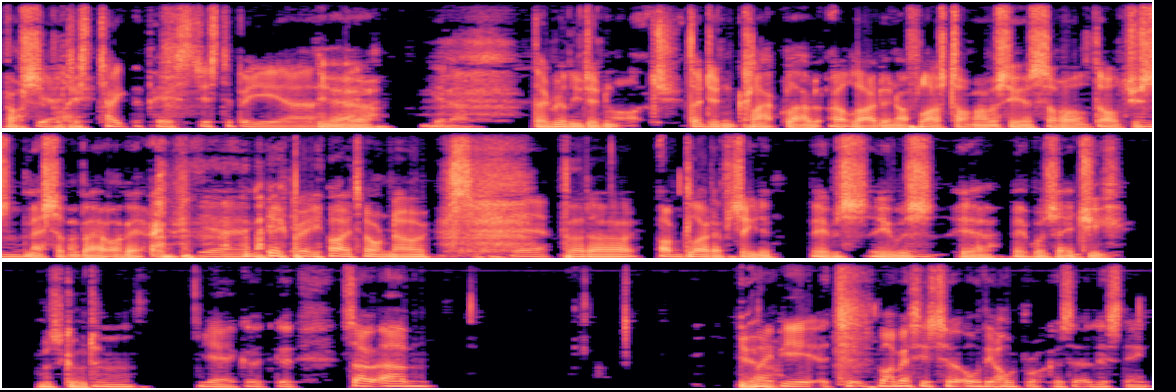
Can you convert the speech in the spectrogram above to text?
possibly. Yeah, just take the piss, just to be, uh, Yeah. you know, They really didn't. They didn't clap loud, uh, loud enough last time I was here, so I'll, I'll just Mm. mess them about a bit. Yeah, Maybe I don't know, yeah. but uh, I'm glad I've seen him. It was, it was, yeah, it was edgy. It was good. Mm. Yeah, good, good. So, um, Yeah, maybe to, my message to all the old rockers that are listening:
